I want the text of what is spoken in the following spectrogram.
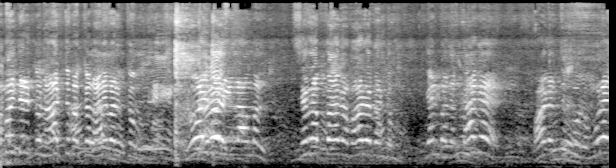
அமர்ந்திருக்கும் நாட்டு மக்கள் அனைவருக்கும் நோய்கள் இல்லாமல் சிறப்பாக வாழ வேண்டும் என்பதற்காக வருடத்துக்கு ஒரு முறை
